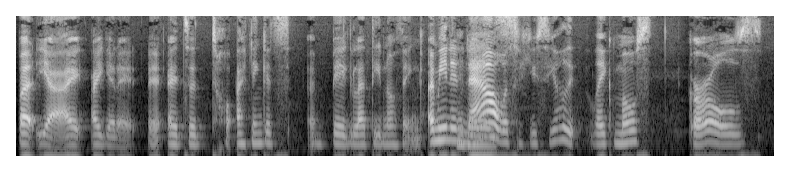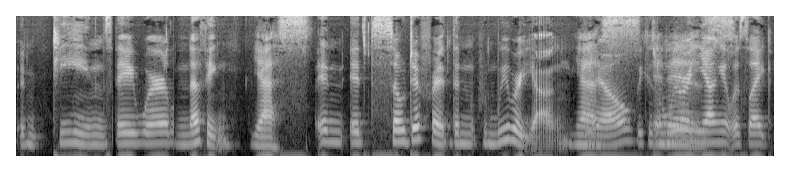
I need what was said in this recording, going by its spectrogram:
But yeah, I, I get it. it. It's a, to- I think it's a big Latino thing. I mean, and It now is. it's like you see, all the- like most girls and teens, they wear nothing Yes. and it's so different than when we were young. Yes, you know, because when we were young, it was like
